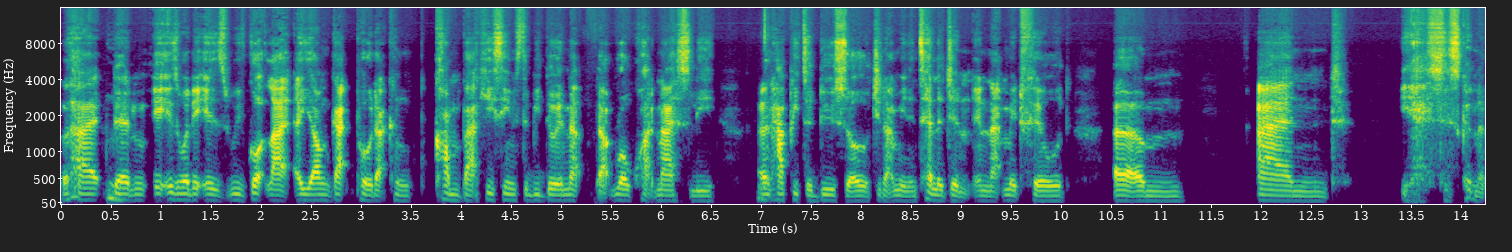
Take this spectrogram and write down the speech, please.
like mm. then it is what it is. We've got like a young Gakpo that can come back. He seems to be doing that that role quite nicely and happy to do so. Do you know what I mean? Intelligent in that midfield. Um and Yes, it's gonna.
